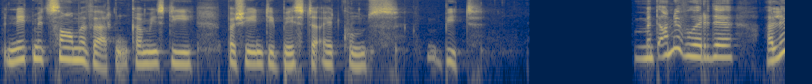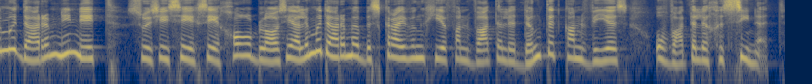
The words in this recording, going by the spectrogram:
net met samewerking kan mens die pasiënt die beste uitkoms bied. Met ander woorde, hulle moet darm nie net soos jy sê sê galblaas nie, hulle moet darm 'n beskrywing gee van wat hulle dink dit kan wees of wat hulle gesien het.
